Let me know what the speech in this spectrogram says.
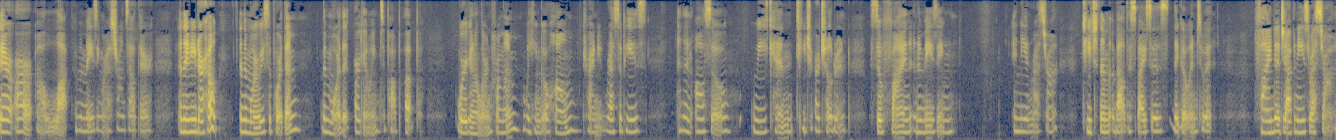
There are a lot of amazing restaurants out there and they need our help. And the more we support them, the more that are going to pop up. We're going to learn from them. We can go home, try new recipes, and then also we can teach our children so find an amazing Indian restaurant. Teach them about the spices that go into it. Find a Japanese restaurant.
